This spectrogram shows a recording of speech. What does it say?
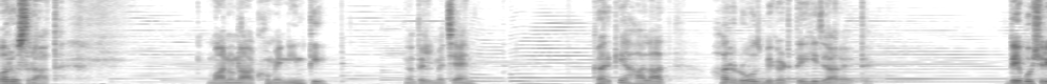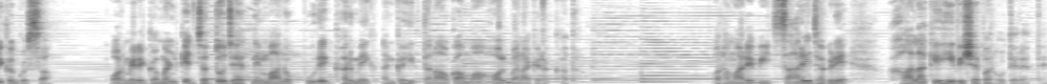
पर उस रात, मानो ना आँखों में नींद थी, न दिल में चैन, घर के हालात हर रोज बिगड़ते ही जा रहे थे। देवोश्री का गुस्सा और मेरे घमंड के जद्दोजहद ने मानो पूरे घर में एक अनकही तनाव का माहौल बना के रखा था और हमारे बीच सारे झगड़े खाला के ही विषय पर होते रहते।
